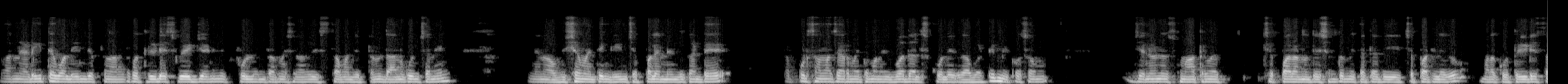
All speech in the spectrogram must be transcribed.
వారిని అడిగితే వాళ్ళు ఏం చెప్తున్నారు అంటే ఒక త్రీ డేస్ వెయిట్ చేయండి మీకు ఫుల్ ఇన్ఫర్మేషన్ అనేది ఇస్తామని చెప్తాను దాని గురించి నేను ఆ విషయం అయితే ఇంకేం చెప్పలేను. ఎందుకంటే తప్పుడు సమాచారం అయితే మనం ఇవ్వదలుచుకోలేదు కాబట్టి మీకోసం జెన్యున్ న్యూస్ మాత్రమే చెప్పాలన్న ఉద్దేశంతో మీకు అయితే అది చెప్పట్లేదు. మనకు త్రీ డేస్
